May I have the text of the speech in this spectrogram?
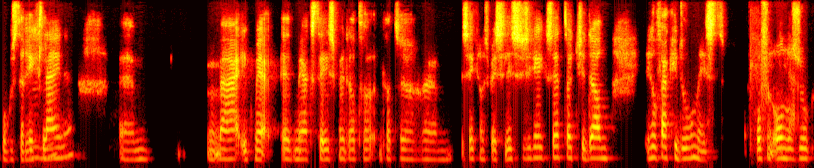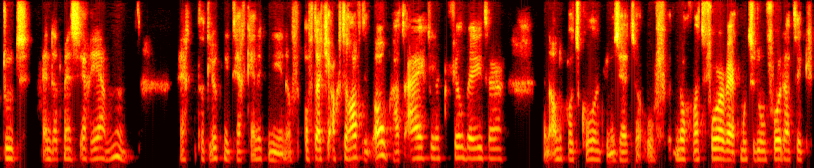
volgens de richtlijnen. Mm -hmm. Maar ik merk, ik merk steeds meer dat er, dat er um, zeker een specialistische GGZ, dat je dan heel vaak je doel mist. Of een onderzoek ja. doet en dat mensen zeggen, ja, hmm, dat lukt niet, herken ik me niet. Of, of dat je achteraf denkt, oh, ik had eigenlijk veel beter een ander protocol in kunnen zetten. Of nog wat voorwerk moeten doen voordat ik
